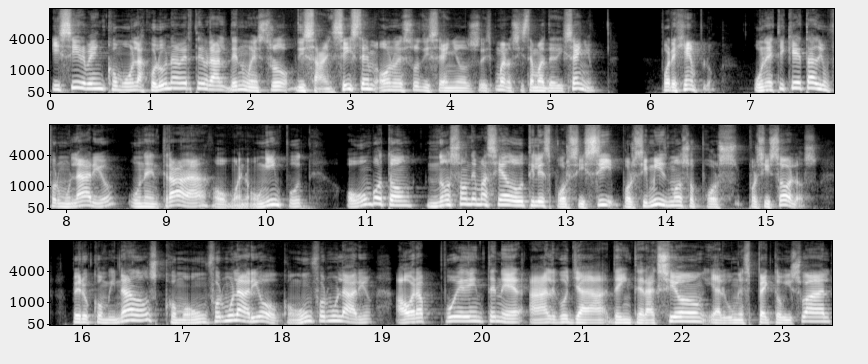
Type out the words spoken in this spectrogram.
y sirven como la columna vertebral de nuestro design system o nuestros diseños, bueno, sistemas de diseño. Por ejemplo, una etiqueta de un formulario, una entrada o bueno, un input o un botón no son demasiado útiles por sí, por sí mismos o por, por sí solos, pero combinados como un formulario o con un formulario, ahora pueden tener algo ya de interacción y algún aspecto visual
